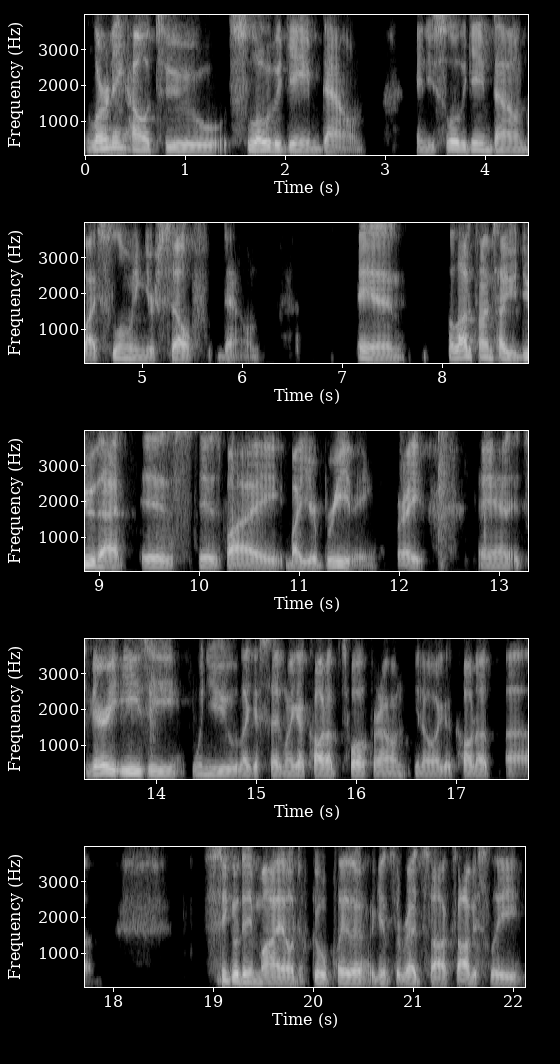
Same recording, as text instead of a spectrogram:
learning how to slow the game down, and you slow the game down by slowing yourself down and a lot of times how you do that is is by by your breathing right and it's very easy when you like i said when i got caught up 12th round you know i got caught up uh, cinco de mayo to go play the, against the red sox. Obviously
